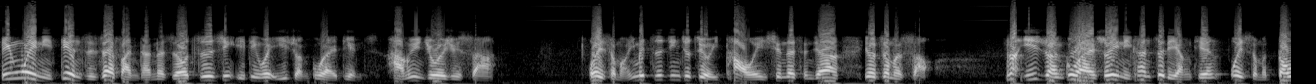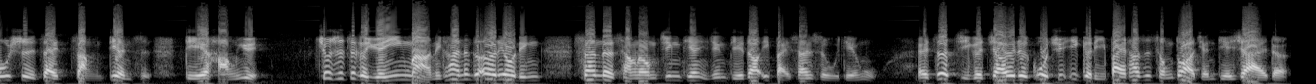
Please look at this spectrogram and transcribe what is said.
因为你电子在反弹的时候，资金一定会移转过来电子，航运就会去杀。为什么？因为资金就只有一套而已，现在成交量又这么少，那移转过来，所以你看这两天为什么都是在涨电子、跌航运，就是这个原因嘛。你看那个二六零三的长龙，今天已经跌到一百三十五点五，哎，这几个交易日过去一个礼拜，它是从多少钱跌下来的？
